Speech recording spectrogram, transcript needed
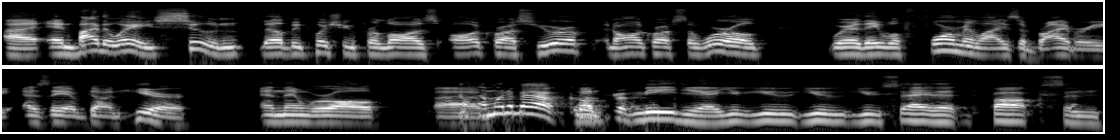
Uh, and by the way, soon they'll be pushing for laws all across Europe and all across the world where they will formalize the bribery as they have done here, and then we're all. Uh, and what about corporate media? You you you you say that Fox and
